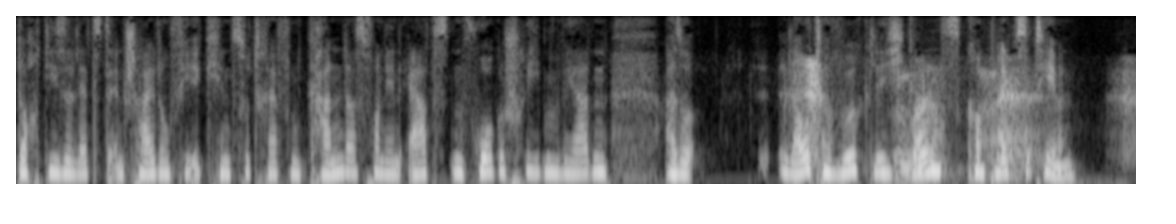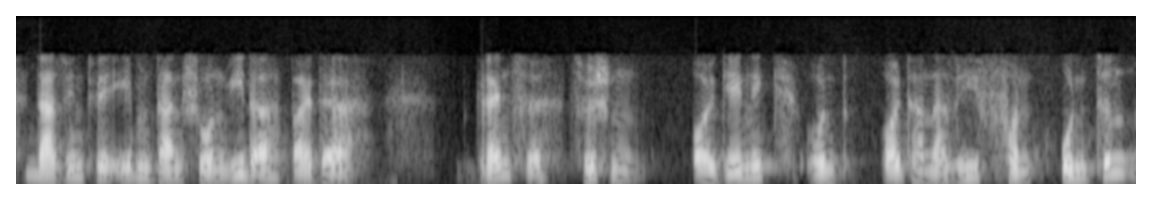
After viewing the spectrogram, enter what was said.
doch diese letzte Entscheidung für ihr Kind zu treffen? Kann das von den Ärzten vorgeschrieben werden? Also lauter wirklich naja. ganz komplexe Themen. Da sind wir eben dann schon wieder bei der Grenze zwischen Eugenik und Euthanasie von unten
